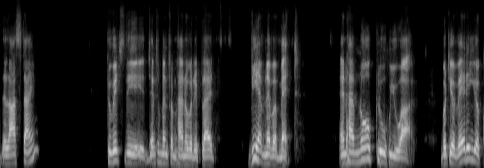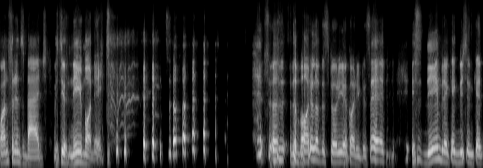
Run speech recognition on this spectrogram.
the last time? To which the gentleman from Hanover replied, We have never met and have no clue who you are, but you're wearing your conference badge with your name on it. so, so the moral of the story, according to Sen, is name recognition can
